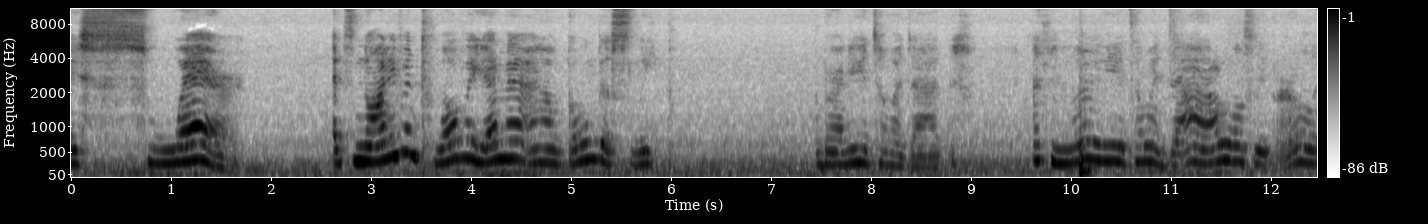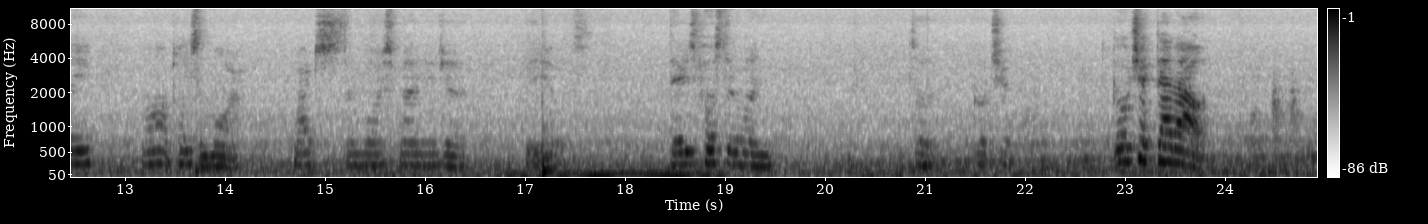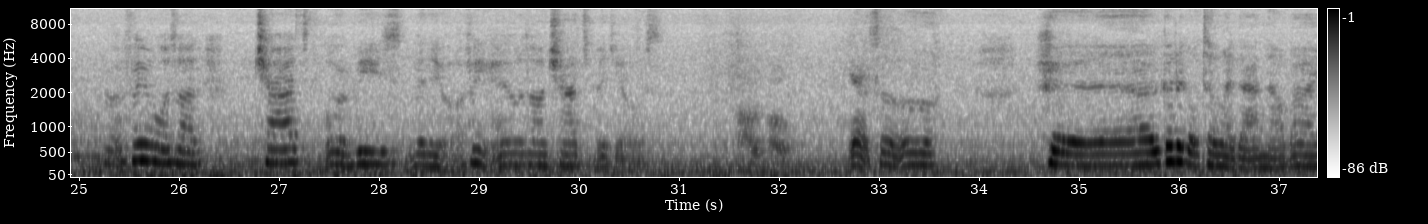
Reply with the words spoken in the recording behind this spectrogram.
I swear. It's not even 12 a.m. and I'm going to sleep. But I need to tell my dad. I really need to tell my dad. I want to sleep early. I want to play some more. Watch some more Spy Ninja videos. They just posted one. So go check. Go check that out. I think it was on Chad's or Vy's video. I think it was on Chad's videos. Yeah, so uh, I'm gonna go tell my dad now. Bye.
